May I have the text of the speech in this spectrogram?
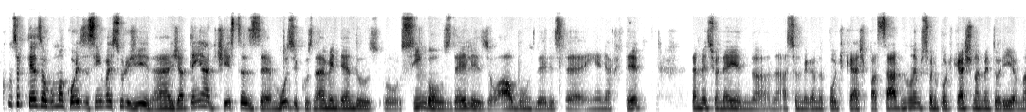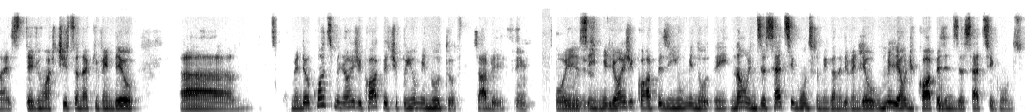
Com certeza alguma coisa assim vai surgir, né? Já tem artistas, é, músicos, né, vendendo os, os, singles deles ou álbuns deles é, em NFT até mencionei, na, na, se não me engano, no podcast passado, não lembro se foi no podcast ou na mentoria, mas teve um artista né, que vendeu uh, vendeu quantos milhões de cópias, tipo, em um minuto, sabe? Sim. Foi, assim, milhões de cópias em um minuto. Em, não, em 17 segundos, se não me engano, ele vendeu um milhão de cópias em 17 segundos.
